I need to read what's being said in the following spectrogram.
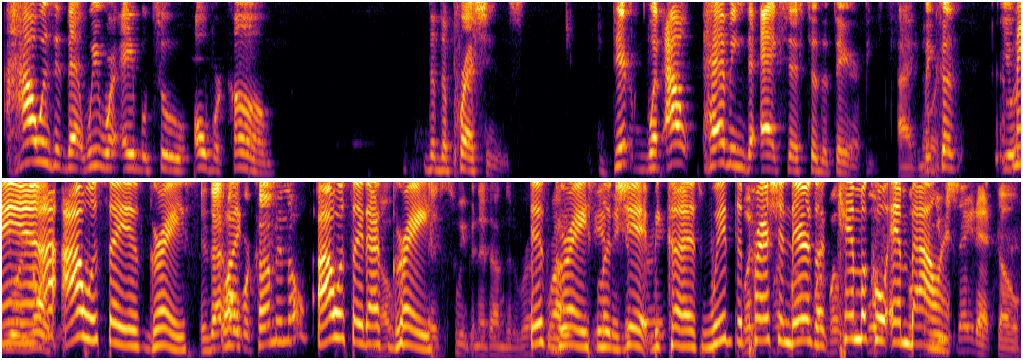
how is it that we were able to overcome the depressions di- without having the access to the therapy? I Because you, you man, ignored it. I, I would say it's grace. Is that like, overcoming though? I would say that's Nope. grace. It's sweeping it under the rug. It's Right. grace, You think it's legit, grace? because with But- depression, but- there's a but- but- chemical but- but When you imbalance. say that though,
